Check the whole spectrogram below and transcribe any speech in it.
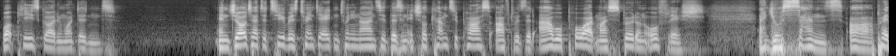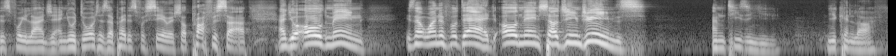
what pleased God and what didn't. And Joel chapter 2, verse 28 and 29 said this, and it shall come to pass afterwards that I will pour out my spirit on all flesh. And your sons, oh, I pray this for Elijah, and your daughters, I pray this for Sarah, shall prophesy. And your old men, isn't that wonderful, Dad? Old men shall dream dreams. I'm teasing you. You can laugh.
